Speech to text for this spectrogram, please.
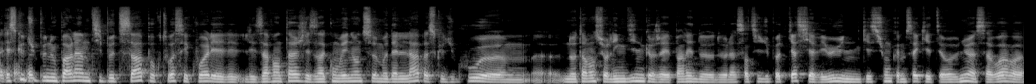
Est-ce que tu peux nous parler un petit peu de ça Pour toi, c'est quoi les, avantages, les inconvénients de ce modèle-là? Parce que du coup, euh, euh, notamment sur LinkedIn, quand j'avais parlé de, la sortie du podcast, il y avait eu une question comme ça qui était revenue, à savoir, euh,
